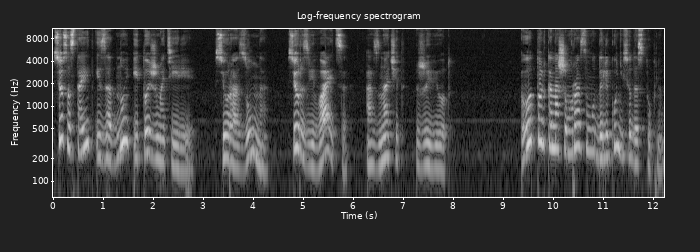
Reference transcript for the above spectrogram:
Все состоит из одной и той же материи. Все разумно, все развивается, а значит живет. Вот только нашему разуму далеко не все доступно.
